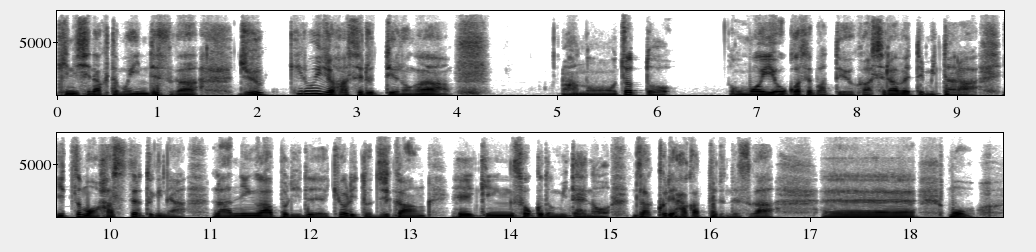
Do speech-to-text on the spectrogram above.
気にしなくてもいいんですが、10キロ以上走るっていうのが、あのー、ちょっと、思い起こせばというか調べてみたらいつも走ってる時にはランニングアプリで距離と時間平均速度みたいのをざっくり測ってるんですが、えー、もう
